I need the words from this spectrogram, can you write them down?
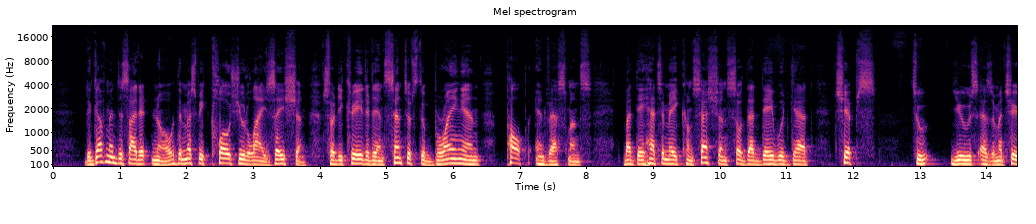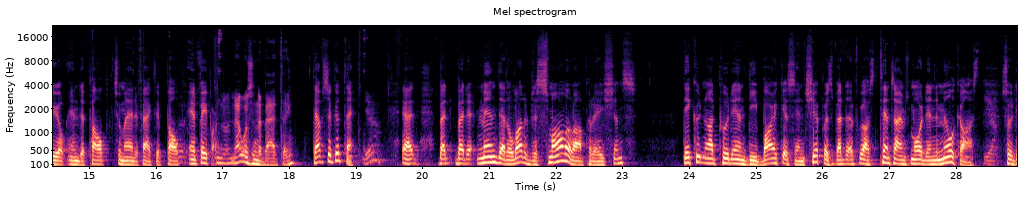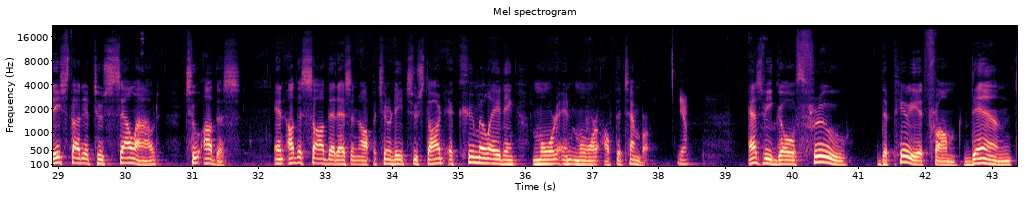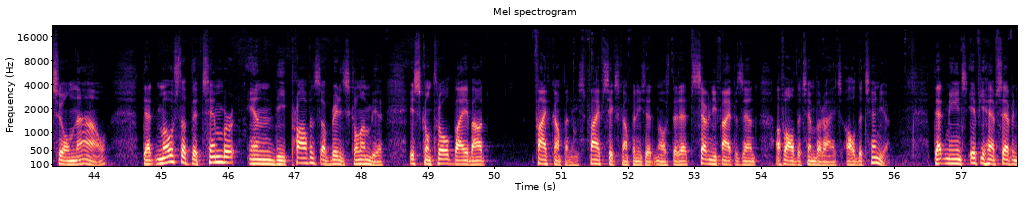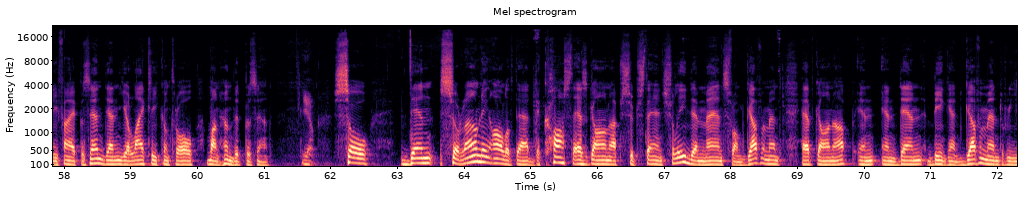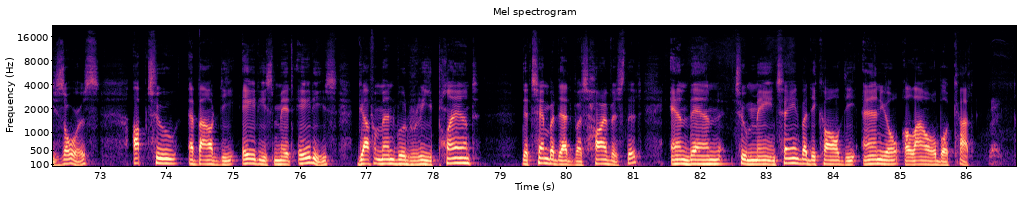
The government decided no, there must be closed utilization. So they created incentives to bring in pulp investments, but they had to make concessions so that they would get chips to use as a material in the pulp to manufacture pulp and paper. That wasn't a bad thing. That was a good thing. Yeah. Uh, but, but it meant that a lot of the smaller operations, they could not put in debarkers and chippers, but that cost 10 times more than the mill cost. Yeah. So they started to sell out to others. And others saw that as an opportunity to start accumulating more and more of the timber. Yeah. As we go through the period from then till now that most of the timber in the province of British Columbia is controlled by about five companies, five, six companies at most, that have 75% of all the timber rights, all the tenure. That means if you have 75%, then you're likely control 100%. Yeah. So then surrounding all of that, the cost has gone up substantially. Demands from government have gone up, and, and then being a government resource, up to about the 80s, mid 80s, government would replant the timber that was harvested, and then to maintain what they call the annual allowable cut.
